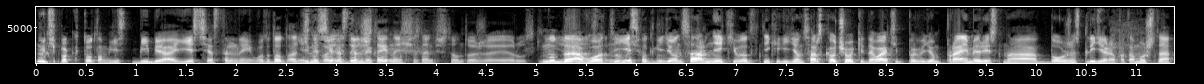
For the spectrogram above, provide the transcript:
ну, типа, кто там, есть Биби, а есть все остальные. Вот этот один есть из всех остальных. Эдельштейна еще знает, что он тоже русский. Ну да, вот. Есть вот Гедеон Сар некий, вот этот некий Гедеон Сар сказал, чуваки, давайте проведем праймерис на должность лидера, потому что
